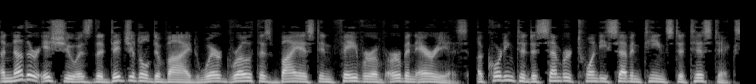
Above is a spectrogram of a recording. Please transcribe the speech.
Another issue is the digital divide where growth is biased in favor of urban areas. According to December 2017 statistics,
